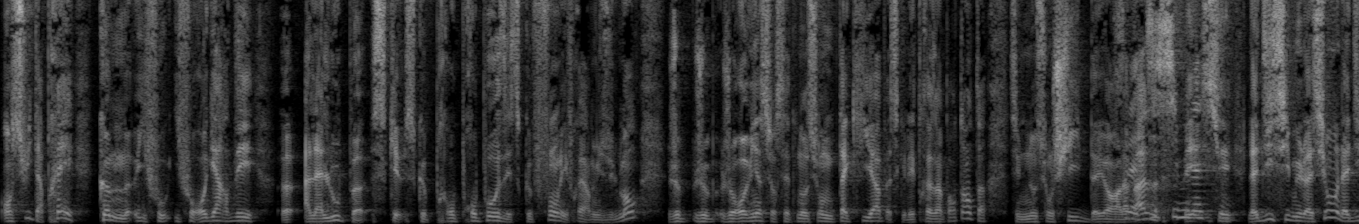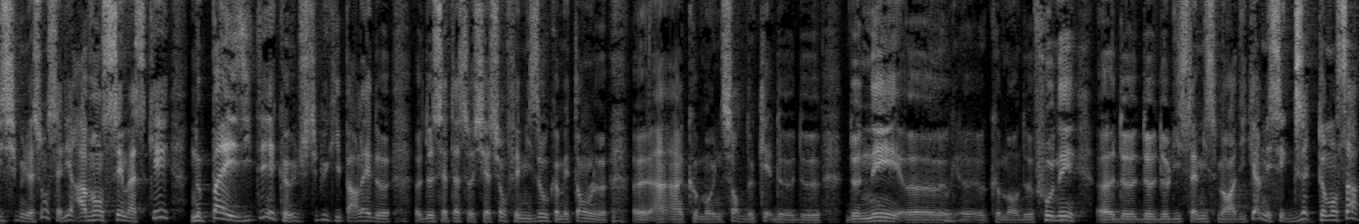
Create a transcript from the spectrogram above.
Ensuite, après, comme il faut, il faut regarder euh, à la loupe ce que, ce que proposent et ce que font les frères musulmans, je, je, je reviens sur cette notion de taquilla parce qu'elle est très importante. Hein. C'est une notion chiite d'ailleurs à la, base. C'est la dissimulation. La dissimulation, c'est-à-dire avancer masqué, ne pas hésiter. Que je sais plus qui parlait de, de cette association Fémiso comme étant le, euh, un, comment une sorte de, de, de, de nez, comment, de faux nez de, de, de l'islamisme radical mais c'est exactement ça.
